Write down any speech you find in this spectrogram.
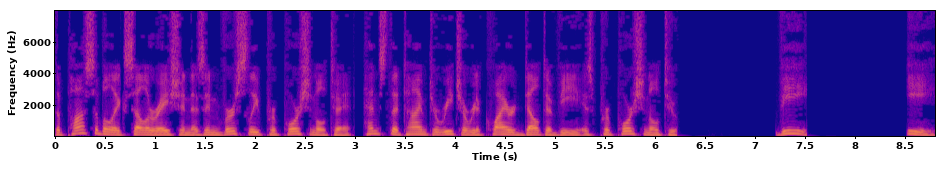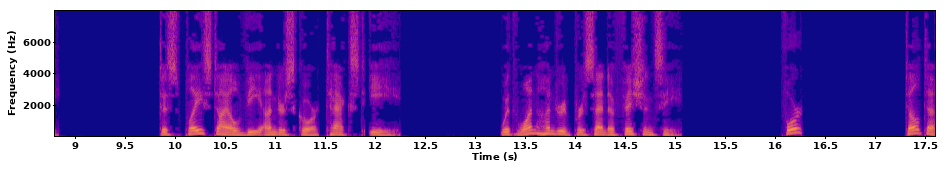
the possible acceleration is inversely proportional to it hence the time to reach a required delta v is proportional to v e display style v underscore text e with 100% efficiency. For delta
